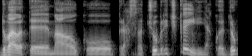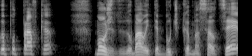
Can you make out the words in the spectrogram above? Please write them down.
добавяте малко прясна чубричка или някоя друга подправка. Можете да добавите бучка масълце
